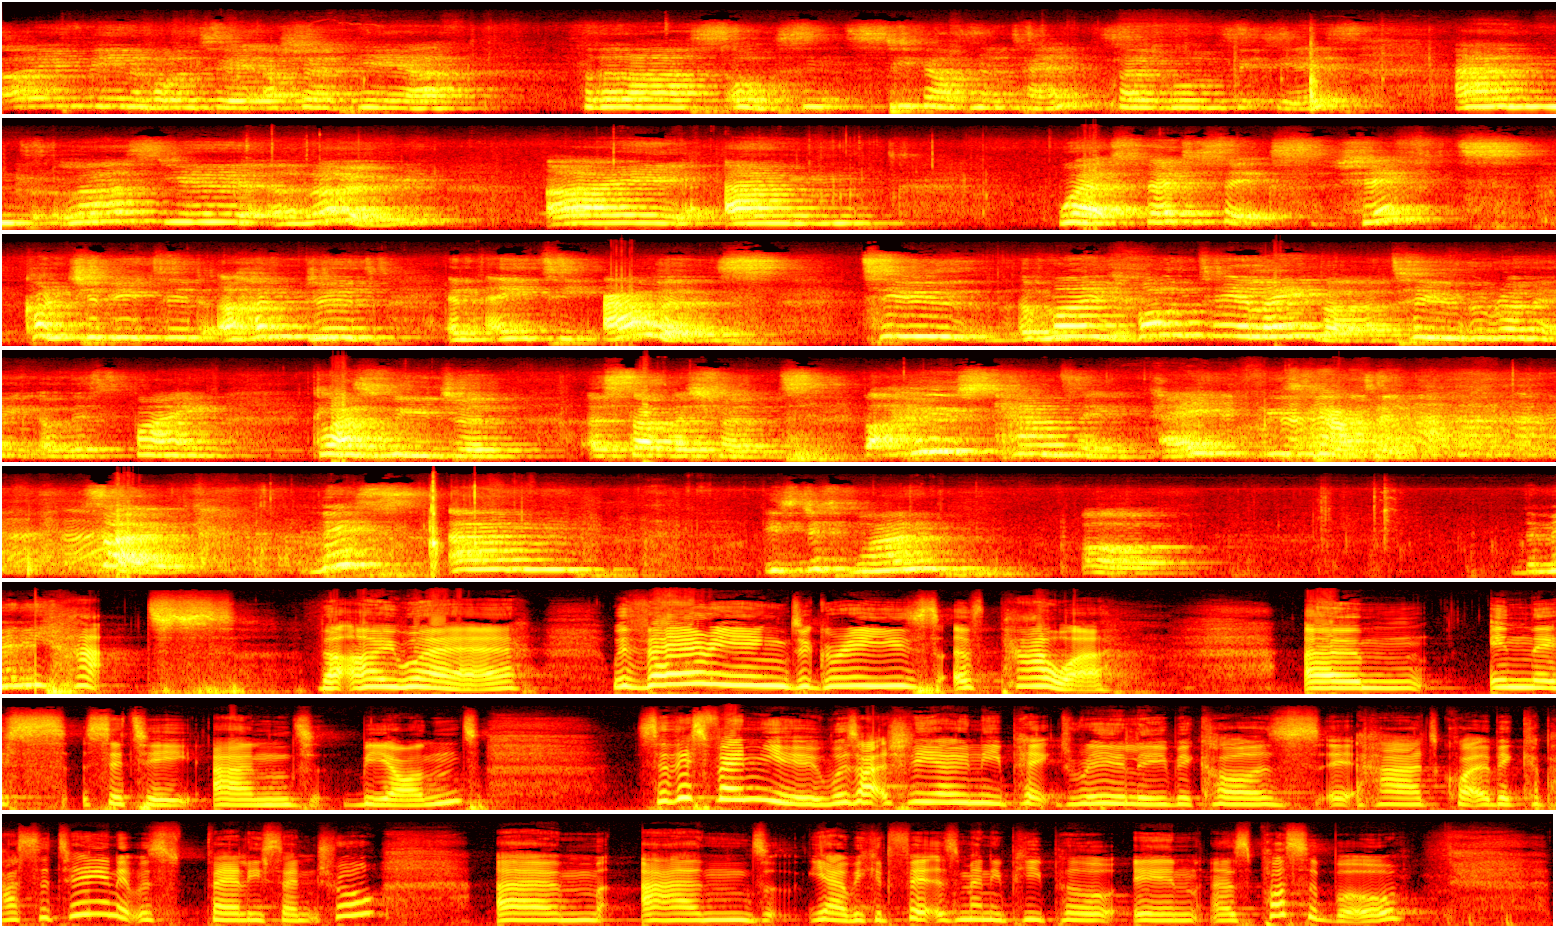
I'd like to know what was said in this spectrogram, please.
I've been a volunteer usher here for the last, oh, since 2010, so more than six years. And last year alone, I um, worked 36 shifts, contributed 180 hours to my volunteer labour to the running of this fine Glaswegian establishment. But who's counting, eh? Who's counting? so, this um, is just one of the many hats that I wear with varying degrees of power um, in this city and beyond. So, this venue was actually only picked really because it had quite a big capacity and it was fairly central. Um, and yeah, we could fit as many people in as possible.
